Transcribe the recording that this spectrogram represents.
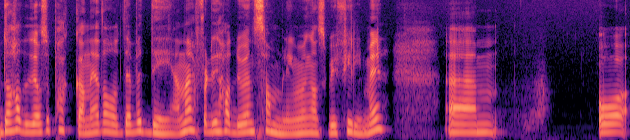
da hadde de også pakka ned alle DVD-ene, for de hadde jo en samling med ganske mye filmer. Um, og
